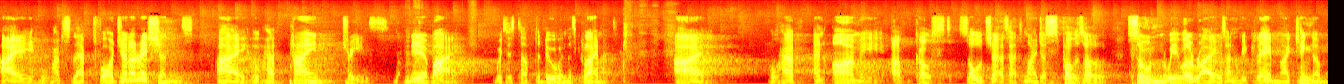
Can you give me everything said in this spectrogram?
I who have slept for generations. I who have pine trees nearby, which is tough to do in this climate. I who have an army of ghost soldiers at my disposal. Soon we will rise and reclaim my kingdom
